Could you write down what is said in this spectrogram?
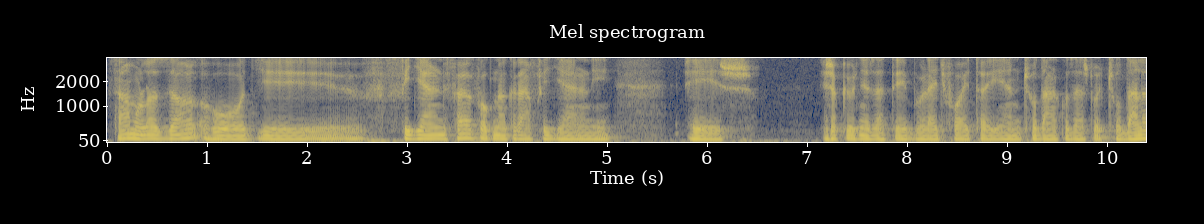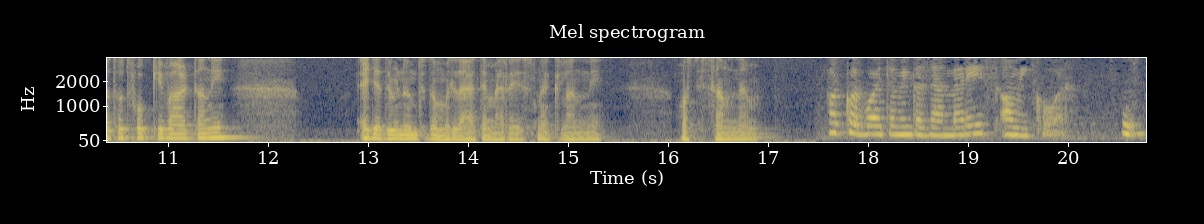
Számol azzal, hogy figyelni, fel fognak rá figyelni, és, és a környezetéből egyfajta ilyen csodálkozást vagy csodálatot fog kiváltani. Egyedül nem tudom, hogy lehet-e merésznek lenni. Azt hiszem nem. Akkor voltam igazán merész, amikor. Ú,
